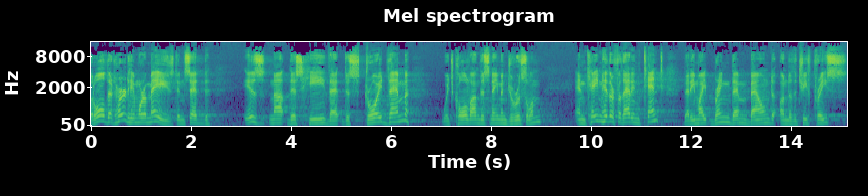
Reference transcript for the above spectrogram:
But all that heard him were amazed and said, Is not this he that destroyed them, which called on this name in Jerusalem, and came hither for that intent, that he might bring them bound unto the chief priests?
